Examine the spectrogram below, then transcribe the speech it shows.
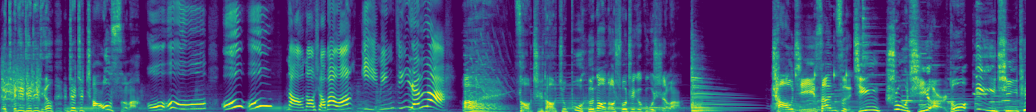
停停停停停，这这吵死了！哦哦哦哦哦！闹闹小霸王一鸣惊人啦！唉，早知道就不和闹闹说这个故事了。超级三字经，竖起耳朵一起听。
